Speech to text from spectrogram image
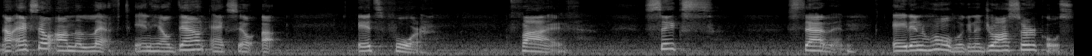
Now exhale on the left. Inhale down, exhale up. It's four, five, six, seven, eight, and hold. We're to draw circles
